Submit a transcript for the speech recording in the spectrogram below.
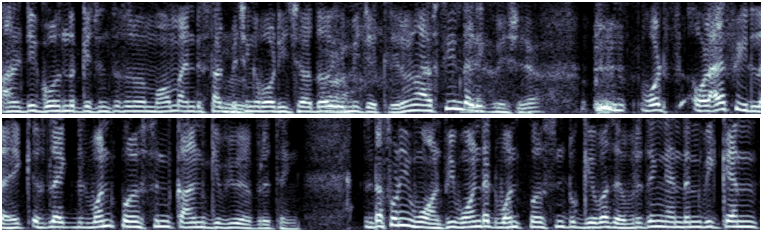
auntie goes in the kitchen sits with my mom and they start bitching about each other ah. immediately. You know i've seen that equation. what what i feel like is like that one person can't give you everything. And that's what we want. We want that one person to give us everything and then we can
